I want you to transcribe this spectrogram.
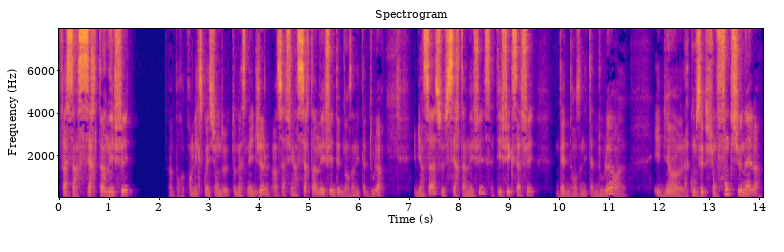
face à un certain effet, hein, pour reprendre l'expression de Thomas Nagel, hein, ça fait un certain effet d'être dans un état de douleur. Eh bien ça, ce certain effet, cet effet que ça fait d'être dans un état de douleur, euh, eh bien euh, la conception fonctionnelle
